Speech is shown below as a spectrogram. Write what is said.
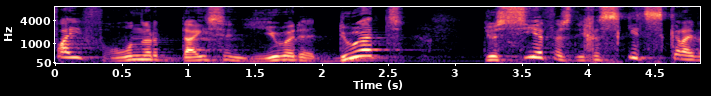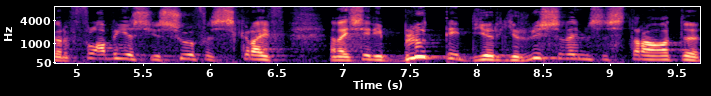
500 000 Jode dood. Josefus, die geskiedskrywer Flavius Josephus skryf en hy sê die bloed het deur Jerusalem se strate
